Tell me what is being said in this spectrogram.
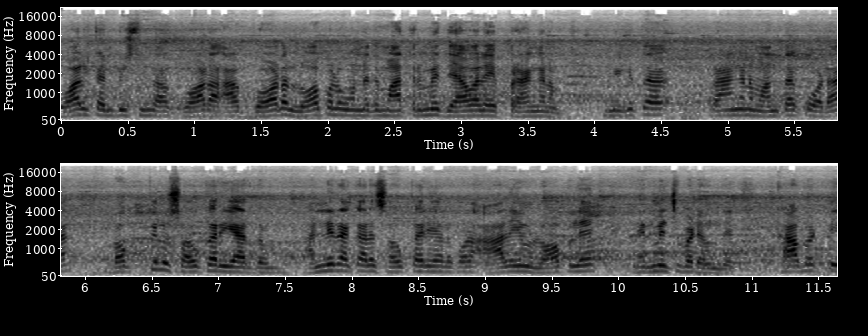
వాల్ కనిపిస్తుందో ఆ గోడ ఆ గోడ లోపల ఉన్నది మాత్రమే దేవాలయ ప్రాంగణం. మిగతా ప్రాంగణం అంతా కూడా భక్తుల సౌకర్యార్థం అన్ని రకాల సౌకర్యాలు కూడా ఆలయం లోపలే నిర్మించబడి ఉంది. కాబట్టి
